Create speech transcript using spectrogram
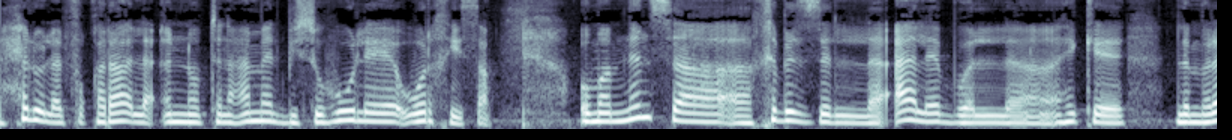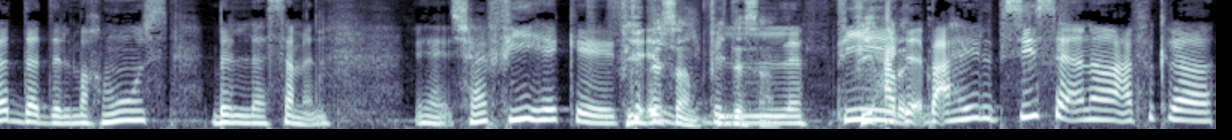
حلو للفقراء لأنه بتنعمل بسهولة ورخيصة. وما بننسى خبز القالب والهيك المردد المغموس بالسمن. يعني شايف في هيك في دسم، في دسم. في, بقى هي البسيسة أنا على فكرة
